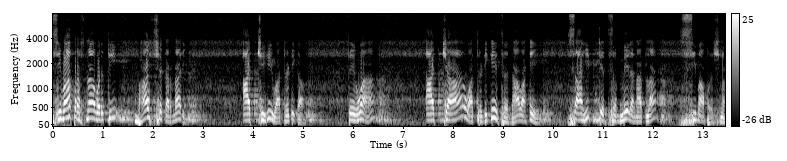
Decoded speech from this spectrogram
सीमा प्रश्नावरती भाष्य करणारी आजची ही वात्रटिका. तेव्हा आजच्या वात्रटिकेचं नाव आहे साहित्य संमेलनातला सीमा प्रश्न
